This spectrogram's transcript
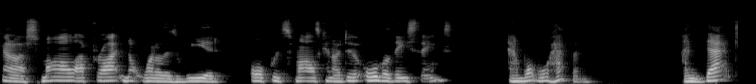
Can I smile upright, not one of those weird, awkward smiles? Can I do all of these things? and what will happen. And that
